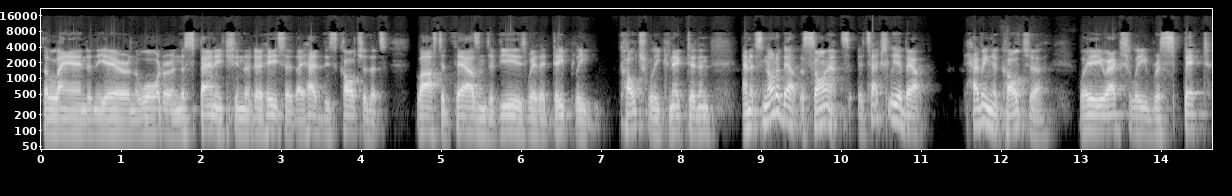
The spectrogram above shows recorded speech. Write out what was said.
the land and the air and the water, and the Spanish in the Dehesa. They had this culture that's lasted thousands of years where they're deeply culturally connected, and and it's not about the science. It's actually about having a culture where you actually respect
